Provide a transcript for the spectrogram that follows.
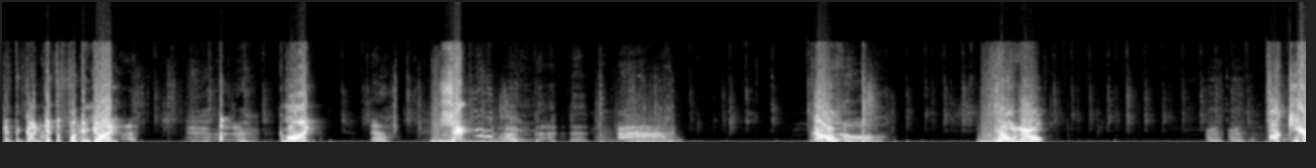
Get the gun, get the fucking gun. Come on. Shit. No. Hell no. Fuck you.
